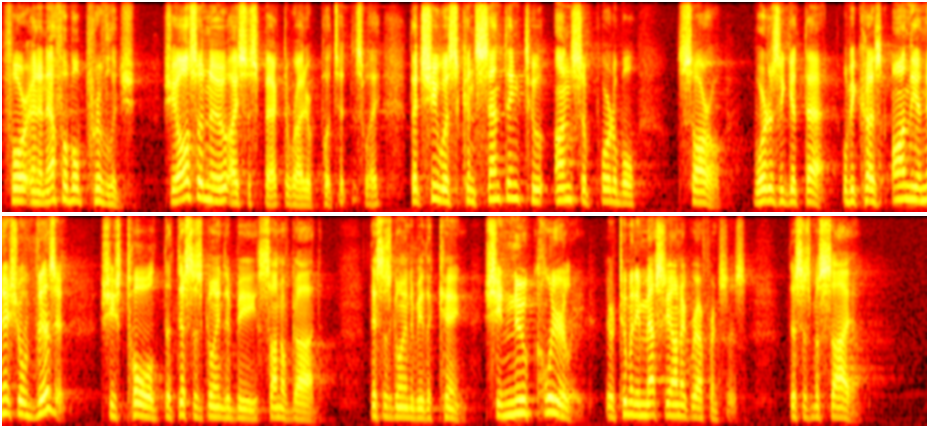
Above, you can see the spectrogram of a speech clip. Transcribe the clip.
for an ineffable privilege. She also knew, I suspect, the writer puts it this way, that she was consenting to unsupportable sorrow. Where does he get that? Well, because on the initial visit, she's told that this is going to be Son of God, this is going to be the King. She knew clearly. There are too many messianic references. This is Messiah.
